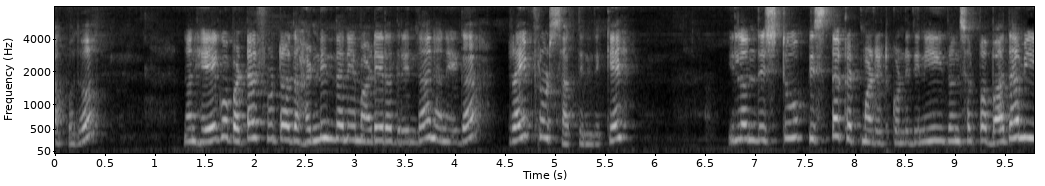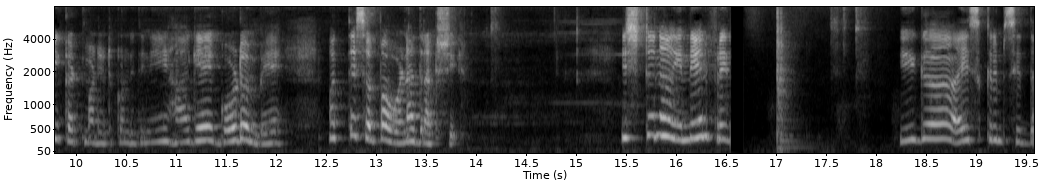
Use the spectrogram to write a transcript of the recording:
ಹಾಕ್ಬೋದು. ನಾನು ಹೇಗೋ ಬಟರ್ ಫ್ರೂಟ್ ಅದು ಹಣ್ಣಿಂದನೇ ಮಾಡಿರೋದ್ರಿಂದ ನಾನೀಗ ಡ್ರೈ ಫ್ರೂಟ್ಸ್ ಹಾಕ್ತೀನಿ ಇದಕ್ಕೆ. ಇಲ್ಲೊಂದಿಷ್ಟು ಪಿಸ್ತಾ ಕಟ್ ಮಾಡಿಟ್ಕೊಂಡಿದ್ದೀನಿ, ಇದೊಂದು ಸ್ವಲ್ಪ ಬಾದಾಮಿ ಕಟ್ ಮಾಡಿ ಇಟ್ಕೊಂಡಿದ್ದೀನಿ ಹಾಗೆ ಗೋಡಂಬೆ, ಮತ್ತು ಸ್ವಲ್ಪ ಒಣ ದ್ರಾಕ್ಷಿ. ಇಷ್ಟನ್ನು ಇನ್ನೇನು ಫ್ರಿಜ್ ಈಗ ಐಸ್ ಕ್ರೀಮ್ ಸಿದ್ಧ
